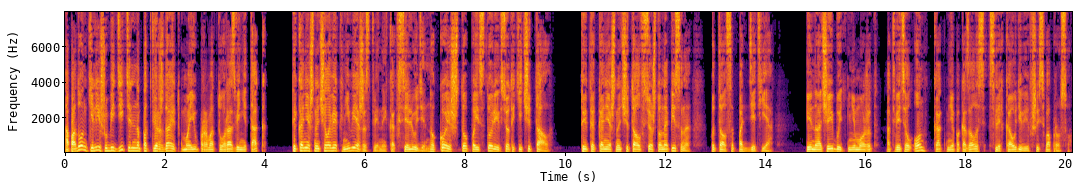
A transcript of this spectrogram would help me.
а подонки лишь убедительно подтверждают мою правоту. Разве не так? Ты, конечно, человек невежественный, как все люди, но кое-что по истории все-таки читал. Ты-то, конечно, читал все, что написано, пытался поддеть я. Иначе и быть не может, ответил он, как мне показалось, слегка удивившись вопросу.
